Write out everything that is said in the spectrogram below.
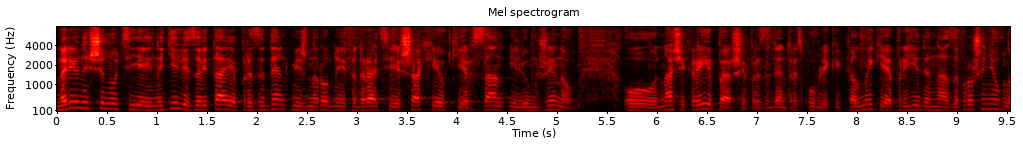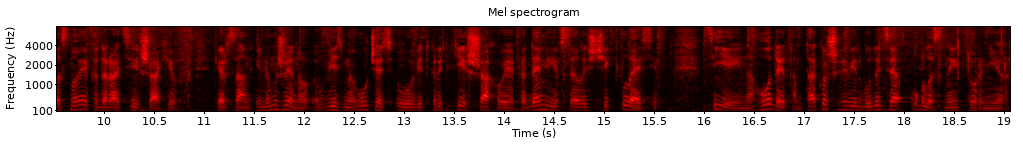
На Рівненщину цієї неділі завітає президент Міжнародної федерації шахів Кірсан Ілюмжинов. У наші краї перший президент Республіки Калмикія приїде на запрошення обласної федерації шахів. Кірсан Ілюмжинов візьме участь у відкритті шахової академії в селищі Клесів. Цієї нагоди там також відбудеться обласний турнір.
